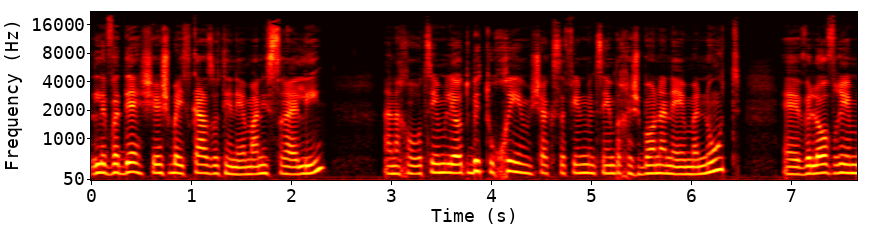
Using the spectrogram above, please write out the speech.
לוודא שיש בעסקה הזאת נאמן ישראלי. אנחנו רוצים להיות בטוחים שהכספים נמצאים בחשבון הנאמנות uh, ולא עוברים.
